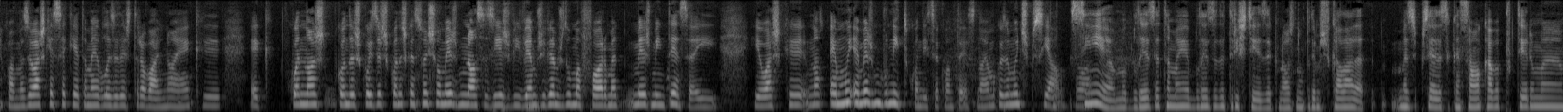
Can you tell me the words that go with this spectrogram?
Epá, mas eu acho que essa aqui é também a beleza deste trabalho, não é? Que, é que quando nós quando as coisas quando as canções são mesmo nossas e as vivemos vivemos de uma forma mesmo intensa e, eu acho que não, é, muito, é mesmo bonito quando isso acontece, não é? É uma coisa muito especial. Sim, é uma beleza também, a beleza da tristeza, que nós não podemos ficar lá. Mas essa canção acaba por ter uma,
